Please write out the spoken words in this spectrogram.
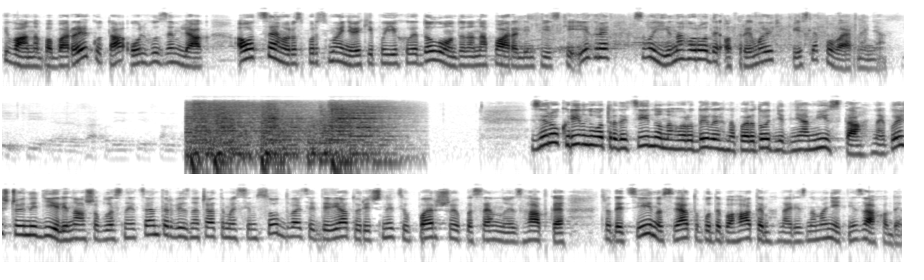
Івана Бабарику та Ольгу Земляк. А от семеро спортсменів, які поїхали до Лондона на Паралімпійські ігри, свої нагороди отримають після повернення. Зірок рівного традиційно нагородили напередодні Дня міста. Найближчої неділі наш обласний центр відзначатиме 729-ту річницю першої писемної згадки. Традиційно свято буде багатим на різноманітні заходи.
